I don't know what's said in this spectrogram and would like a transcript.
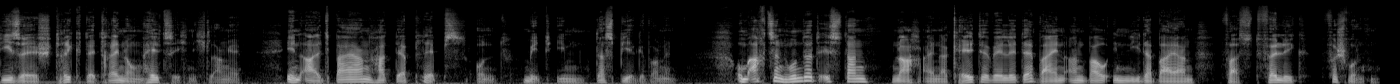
Diese strikte Trennung hält sich nicht lange. In Altbayern hat der Plebs und mit ihm das Bier gewonnen. Um 1800 ist dann, nach einer Kältewelle, der Weinanbau in Niederbayern fast völlig verschwunden.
